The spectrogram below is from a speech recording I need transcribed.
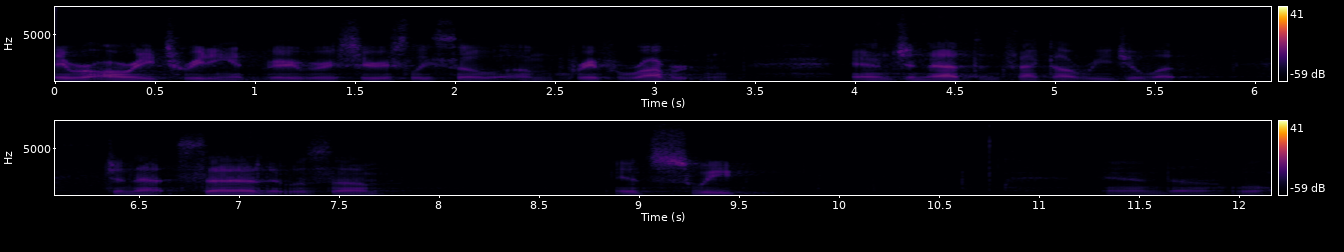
they were already treating it very, very seriously. So um, pray for Robert and, and Jeanette. In fact, I'll read you what Jeanette said. It was, um, it's sweet, and uh, will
